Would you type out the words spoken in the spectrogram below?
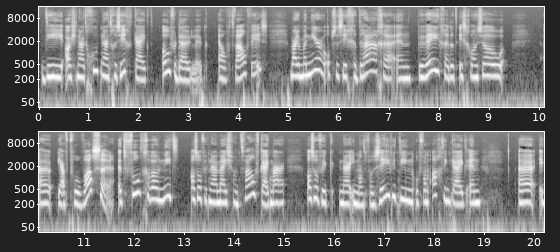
die, als je naar het goed naar het gezicht kijkt, overduidelijk 11, 12 is. Maar de manier waarop ze zich gedragen en bewegen, dat is gewoon zo uh, ja, volwassen. Het voelt gewoon niet alsof ik naar een meisje van 12 kijk, maar alsof ik naar iemand van 17 of van 18 kijk. En uh, ik,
